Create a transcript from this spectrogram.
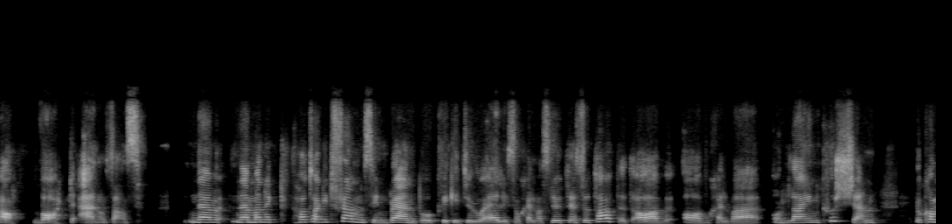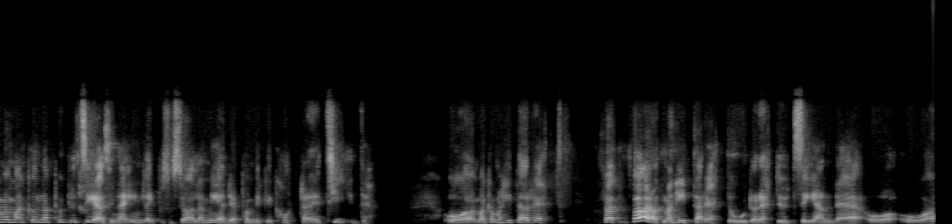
ja, vart det är någonstans när, när man är, har tagit fram sin brandbok, vilket ju då är liksom själva slutresultatet av, av själva onlinekursen, då kommer man kunna publicera sina inlägg på sociala medier på mycket kortare tid. Och man kan hitta rätt, för att, för att man hittar rätt ord och rätt utseende och, och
